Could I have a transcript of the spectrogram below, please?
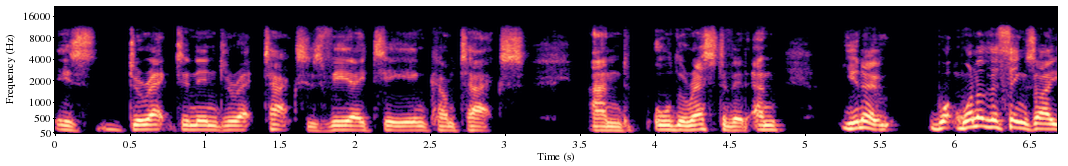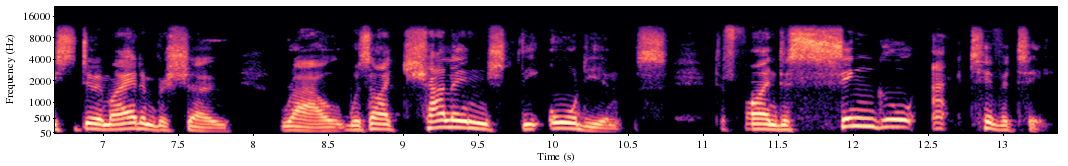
is direct and indirect taxes, VAT, income tax, and all the rest of it. And you know, one of the things I used to do in my Edinburgh show, Raoul, was I challenged the audience to find a single activity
